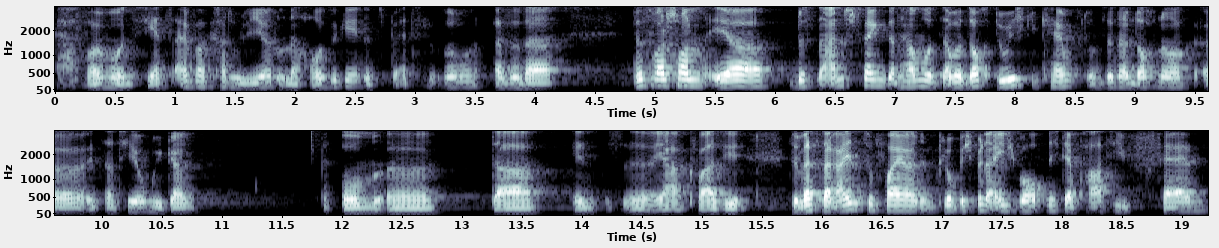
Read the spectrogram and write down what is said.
ja, wollen wir uns jetzt einfach gratulieren und nach Hause gehen ins Bett? So, also da das war schon eher ein bisschen anstrengend. Dann haben wir uns aber doch durchgekämpft und sind dann doch noch äh, ins Atheum gegangen, um äh, da ins, äh, ja, quasi Silvester rein zu feiern im Club. Ich bin eigentlich überhaupt nicht der Party-Fan.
